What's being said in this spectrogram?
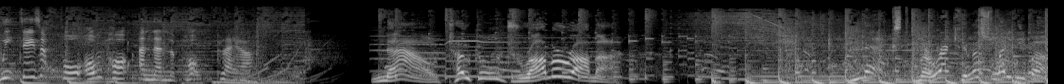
Weekdays at 4 on Pop and then the Pop Player. Now, Total Dramarama. Next, Miraculous Ladybug.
